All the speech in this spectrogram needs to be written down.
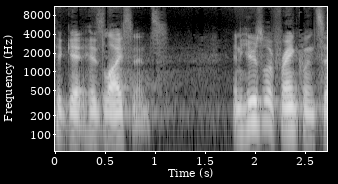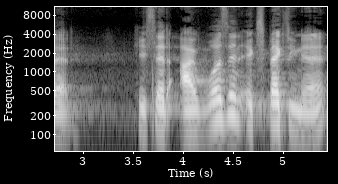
to get his license. And here's what Franklin said He said, I wasn't expecting it,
